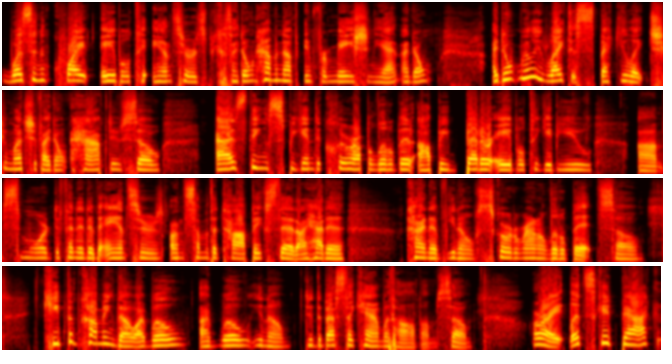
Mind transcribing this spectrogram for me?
wasn't quite able to answer, it's because I don't have enough information yet. I don't. I don't really like to speculate too much if I don't have to. So, as things begin to clear up a little bit, I'll be better able to give you um, some more definitive answers on some of the topics that I had to kind of, you know, skirt around a little bit. So, keep them coming though. I will I will, you know, do the best I can with all of them. So all right, let's get back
